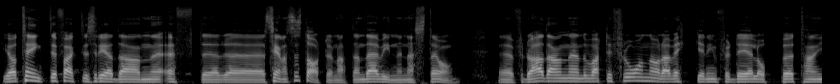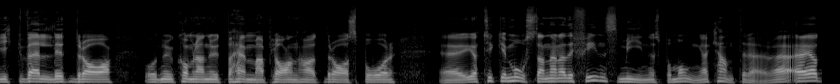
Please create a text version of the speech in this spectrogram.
Jag tänkte faktiskt redan efter eh, senaste starten att den där vinner nästa gång. Eh, för då hade han ändå varit ifrån några veckor inför det loppet. Han gick väldigt bra och nu kommer han ut på hemmaplan, har ett bra spår. Eh, jag tycker motståndarna, det finns minus på många kanter här. Jag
